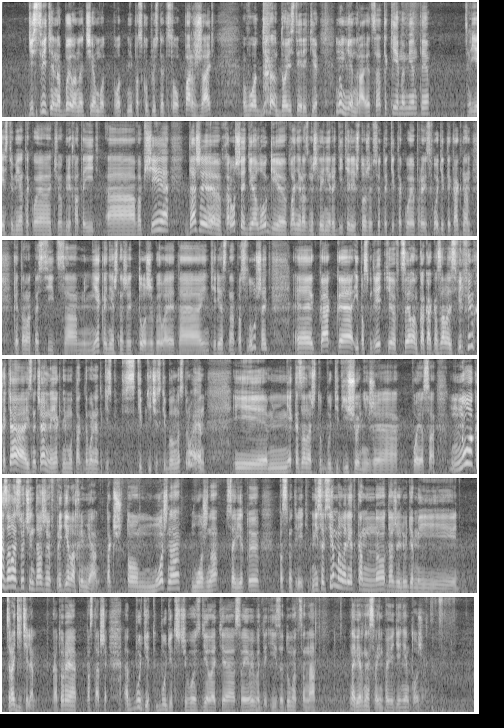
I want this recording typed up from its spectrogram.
действительно было над чем, вот, вот не поскуплюсь на это слово, поржать вот, до, истерики. Ну, мне нравятся такие моменты. Есть у меня такое, что греха таить. А вообще, даже хорошие диалоги в плане размышлений родителей, что же все-таки такое происходит и как нам к этому относиться. Мне, конечно же, тоже было это интересно послушать, э, как э, и посмотреть в целом, как оказалось фильм, хотя изначально я к нему так довольно-таки скептически был настроен. И мне казалось, что будет еще ниже пояса. Но оказалось очень даже в пределах ремня. Так что можно, можно, советую посмотреть. Не совсем малолеткам, но даже людям и родителям которые постарше. Будет, будет с чего сделать э, свои выводы и задуматься над, наверное, своим поведением тоже.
